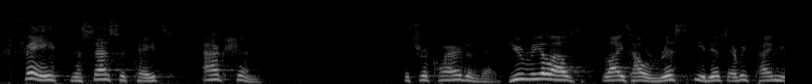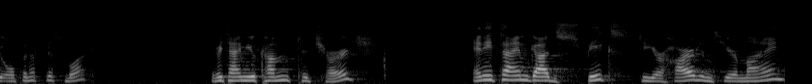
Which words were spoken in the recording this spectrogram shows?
Faith necessitates action. It's required of that. Do you realize how risky it is every time you open up this book? Every time you come to church? Anytime God speaks to your heart and to your mind,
